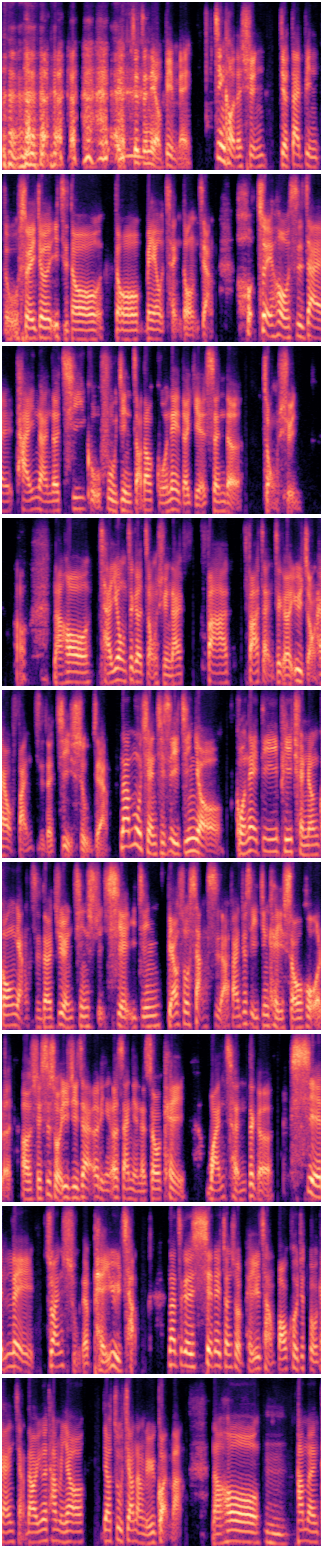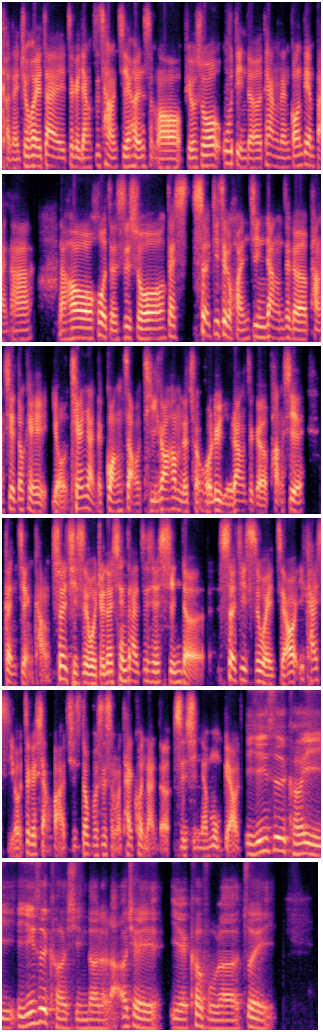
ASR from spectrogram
就真的有病没？进口的鲟就带病毒，所以就一直都都没有成功。这样后最后是在台南的七股附近找到国内的野生的种鲟，好，然后才用这个种鲟来发发展这个育种还有繁殖的技术。这样，那目前其实已经有国内第一批全人工养殖的巨人青水蟹，已经不要说上市啊，反正就是已经可以收获了。呃，水师所预计在二零二三年的时候可以完成这个。蟹类专属的培育场，那这个蟹类专属的培育场包括，就是我刚才讲到，因为他们要要住胶囊旅馆嘛，然后嗯，他们可能就会在这个养殖场结合什么，比如说屋顶的太阳能光电板啊。然后，或者是说，在设计这个环境，让这个螃蟹都可以有天然的光照，提高它们的存活率，也让这个螃蟹更健康。所以，其实我觉得现在这些新的设计思维，只要一开始有这个想法，其实都不是什么太困难的执行的目标，已经是可以，已经是可行的了啦。而且也克服了最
